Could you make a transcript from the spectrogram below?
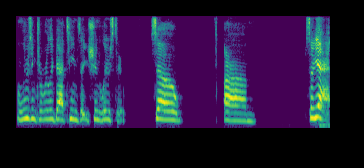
and losing to really bad teams that you shouldn't lose to. So, um, so yeah,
